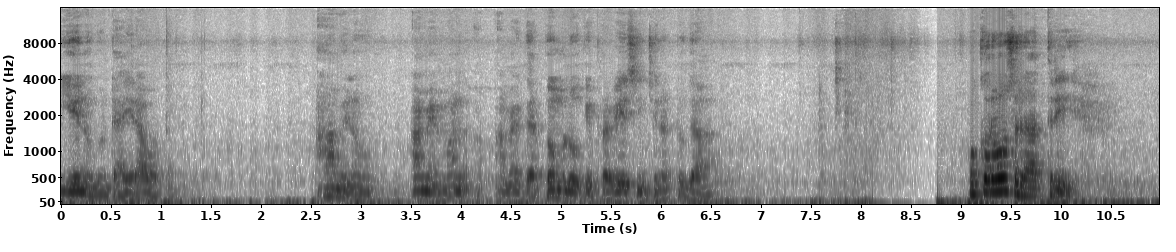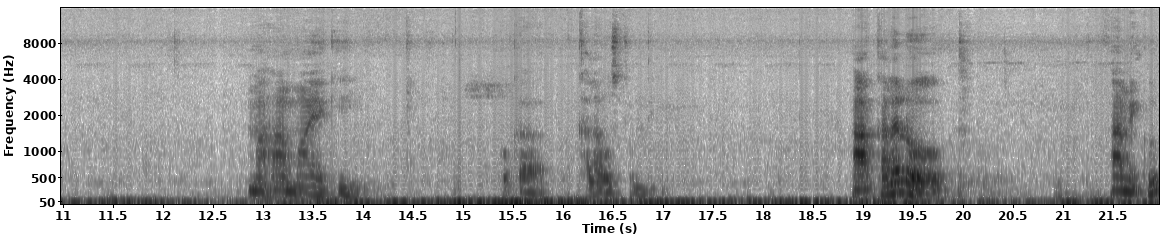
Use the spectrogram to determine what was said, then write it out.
ఏనుగు అంటే ఐరావతం. ఆమెను ఆమె మన ఆమె గర్భంలోకి ప్రవేశించినట్టుగా ఒకరోజు రాత్రి మహామాయకి ఒక కళ వస్తుంది. ఆ కళలో ఆమెకు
